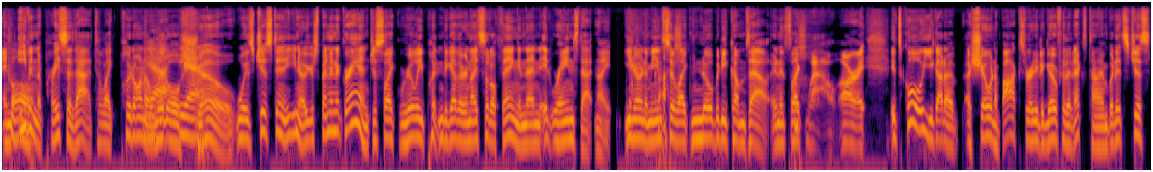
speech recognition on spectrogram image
and Cool. even the price of that to like put on a Yeah, little yeah. show was just uh, you know you're spending a grand just like really putting together a nice little thing, and then it rains that night. You know what I mean? So like nobody comes out, and it's like wow, all right, it's cool. You got a, a show in a box ready to go for the next time, but it's just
